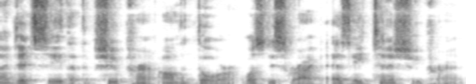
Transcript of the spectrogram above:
I did see that the shoe print on the door was described as a tennis shoe print.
